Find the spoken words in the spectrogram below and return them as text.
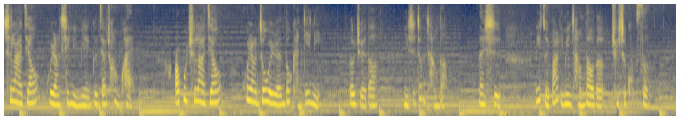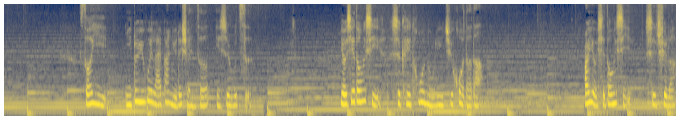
吃辣椒会让心里面更加畅快，而不吃辣椒会让周围人都肯定你，都觉得你是正常的。但是。你嘴巴里面尝到的却是苦涩，所以你对于未来伴侣的选择也是如此。有些东西是可以通过努力去获得的，而有些东西失去了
